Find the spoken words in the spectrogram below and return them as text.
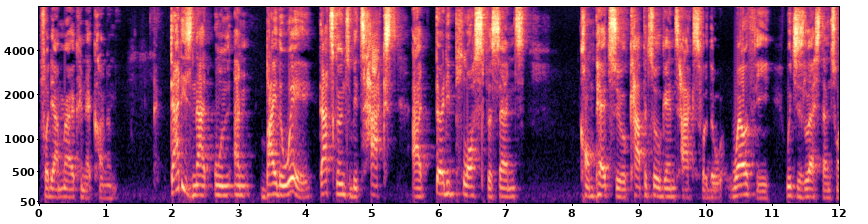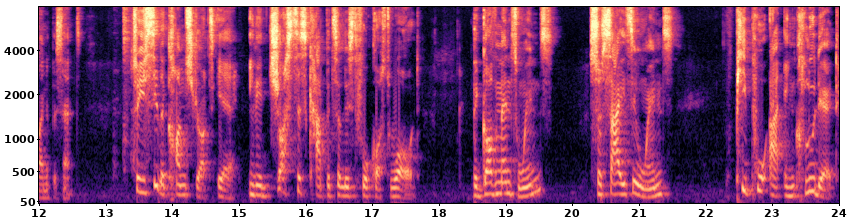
for the American economy that is not only, and by the way, that's going to be taxed at 30 plus percent compared to capital gain tax for the wealthy, which is less than 20%. So you see the construct here. In a justice capitalist focused world, the government wins, society wins, people are included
